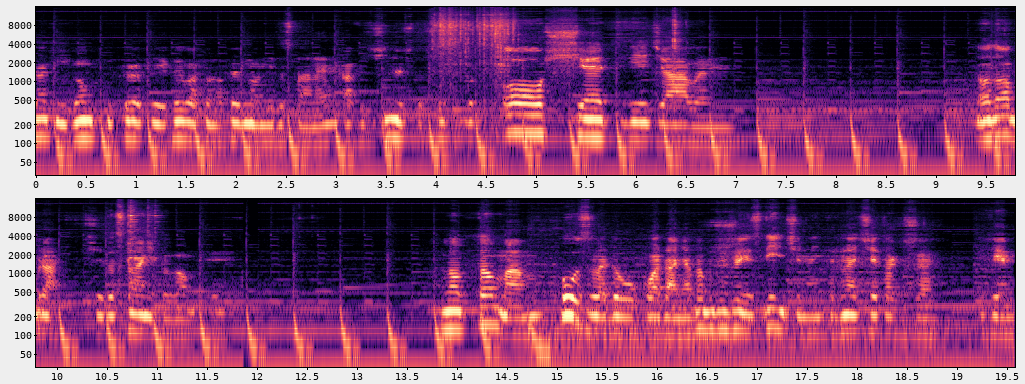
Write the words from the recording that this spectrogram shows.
takiej gąbki, która tutaj była, to na pewno nie dostanę, a wycinać to wszystko... O, shit, wiedziałem. No dobra, się dostanie to gąbki. No to mam puzzle do układania. Dobrze, że jest zdjęcie na internecie, także wiem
